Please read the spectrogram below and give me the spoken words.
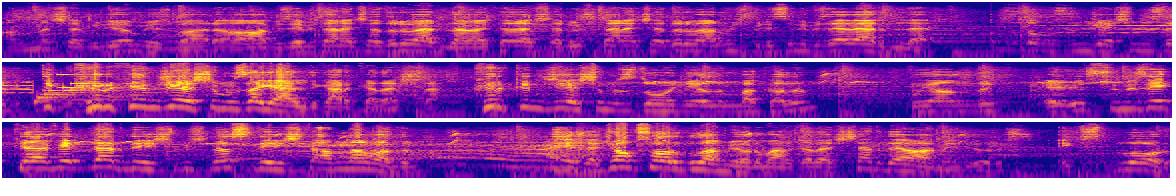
Anlaşabiliyor muyuz bari? Aa bize bir tane çadır verdiler arkadaşlar. 3 tane çadır varmış birisini bize verdiler. 39. yaşımızda bittik. 40. yaşımıza geldik arkadaşlar. 40. yaşımızda oynayalım bakalım. Uyandık. E üstümüzdeki kıyafetler değişmiş. Nasıl değişti anlamadım. Neyse çok sorgulamıyorum arkadaşlar. Devam ediyoruz. Explore,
